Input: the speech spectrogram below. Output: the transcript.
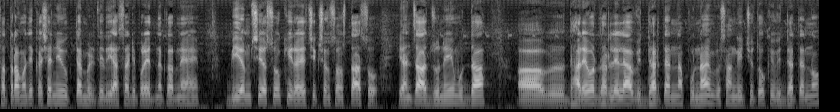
सत्रामध्ये कशा नियुक्त्या मिळतील यासाठी प्रयत्न करणे आहे. बी एम सी असो की रयत शिक्षण संस्था असो यांचा अजूनही मुद्दा धारेवर धरलेल्या विद्यार्थ्यांना पुन्हा सांगू इच्छितो की विद्यार्थ्यांनो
